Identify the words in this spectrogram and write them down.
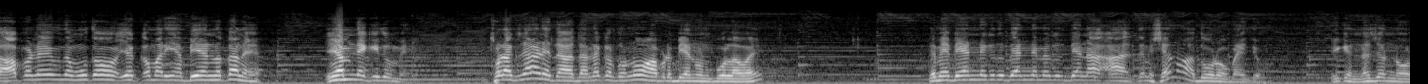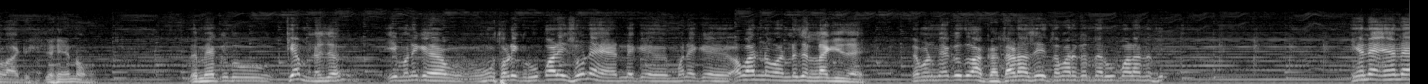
આપણે હું તો એક અમારી અહીંયા બેન હતા ને, એમને કીધું મેં. થોડાક જાણીતા હતા, નકર તો ન આપણે બેનોને બોલાવાય. તો મેં બેનને કીધું, બેનને મેં કીધું, બેન, આ તમે શેનો આ દોરો બાંધ્યો? એ કે, નજર ન લાગે. કે, એનો. તો મેં કીધું, કેમ નજર? એ મને કે, હું થોડીક રૂપાળી છું ને, એટલે કે મને કે અવારનવાર નજર લાગી જાય. પણ મેં કીધું, આ ગધાડા છે તમારા કરતા રૂપાળા નથી. એને એને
